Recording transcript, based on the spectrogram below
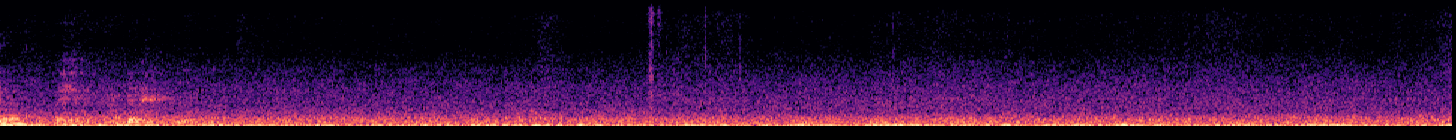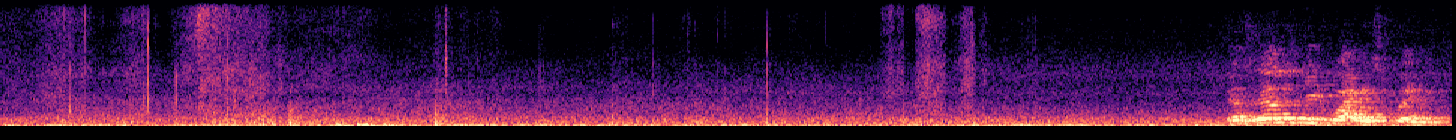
Well, he didn't destroy me. Yeah. As Ellen G. White explained,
